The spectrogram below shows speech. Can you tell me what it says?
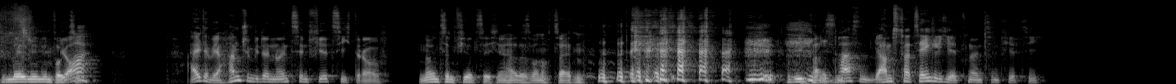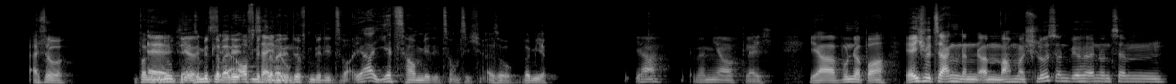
Sie melden ihn im Vollzug. ja. Alter, wir haben schon wieder 1940 drauf. 1940, ja, das waren noch Zeiten. Wie Wie passend. passend. Wir haben es tatsächlich jetzt 1940. Also, Von Äh, Minuten, hier, also mittlerweile, mittlerweile dürften wir die zwei. Ja, jetzt haben wir die 20, also bei mir. Ja, bei mir auch gleich. Ja, wunderbar. Ja, ich würde sagen, dann ähm, machen wir Schluss und wir hören uns ähm,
